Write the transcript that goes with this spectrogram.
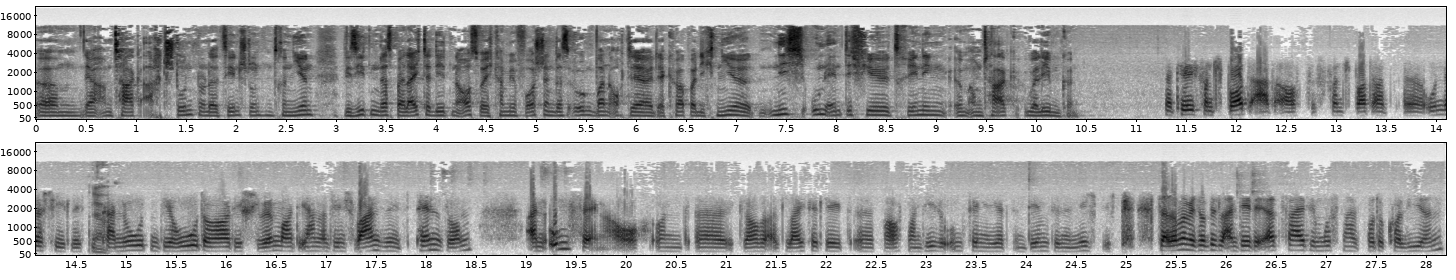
ähm, ja, am Tag acht Stunden oder zehn Stunden trainieren. Wie sieht denn das bei Leichtathleten aus? Weil ich kann mir vorstellen, dass irgendwann auch der, der Körper, die Knie nicht unendlich viel Training ähm, am Tag überleben können natürlich von Sportart aus, von Sportart äh, unterschiedlich. Die ja. Kanuten, die Ruderer, die Schwimmer, die haben natürlich ein wahnsinniges Pensum an Umfängen auch. Und äh, ich glaube, als Leichtathlet äh, braucht man diese Umfänge jetzt in dem Sinne nicht. Ich, ich erinnere mich so ein bisschen an DDR-Zeit, wir mussten halt protokollieren.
